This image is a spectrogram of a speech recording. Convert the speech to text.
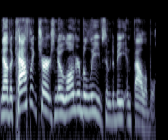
Now, the Catholic Church no longer believes him to be infallible.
